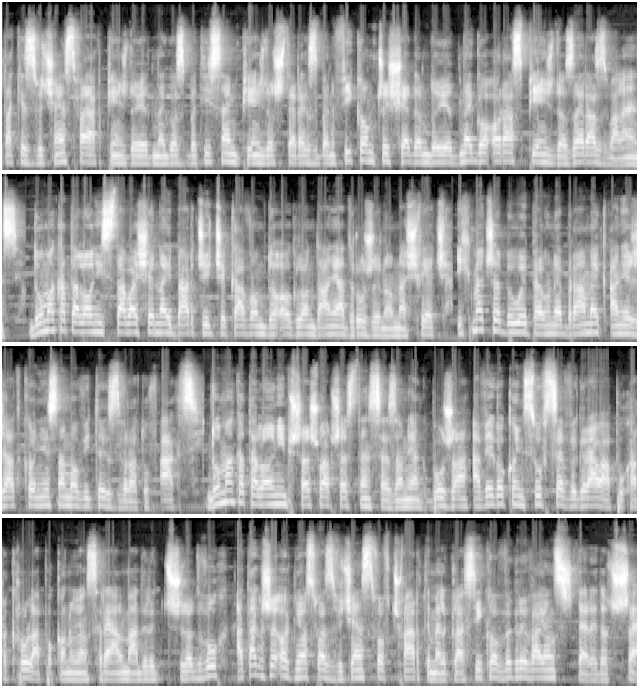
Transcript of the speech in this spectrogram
takie zwycięstwa jak 5 do 1 z Betisem, 5 do 4 z Benficą czy 7 do 1 oraz 5 do 0 z Walencją. Duma Katalonii stała się najbardziej ciekawą do oglądania drużyną na świecie. Ich mecze były pełne bramek, a nierzadko niesamowitych zwrotów akcji. Duma Katalonii przeszła przez ten sezon jak burza, a w jego końcówce wygrała Puchar Króla pokonując Real Madryt 3 do 2, a także odniosła zwycięstwo w czwartym El Clasico wygrywając 4 do 3.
